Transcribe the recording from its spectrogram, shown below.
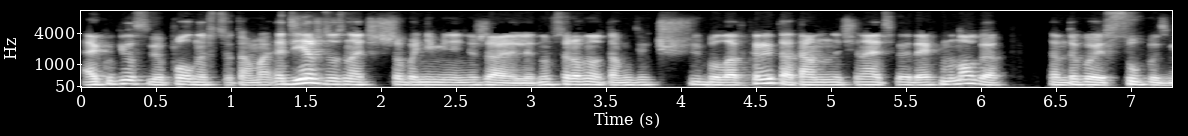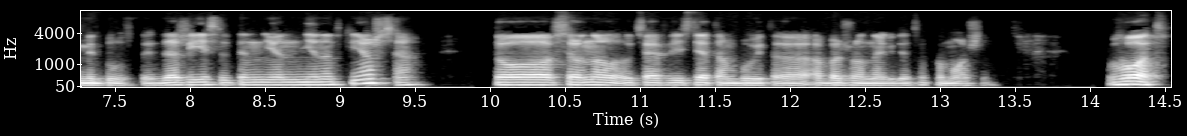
а я купил себе полностью там одежду, значит, чтобы они меня не жалили. Но все равно там, где чуть-чуть было открыто, а там начинается, когда их много, там такой суп из медуз. То есть даже если ты не, не наткнешься, то все равно у тебя везде там будет э, обожженное где только можно. Вот.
